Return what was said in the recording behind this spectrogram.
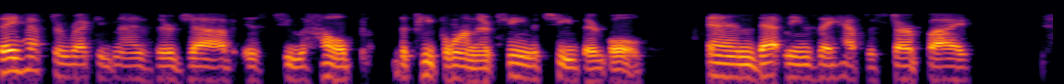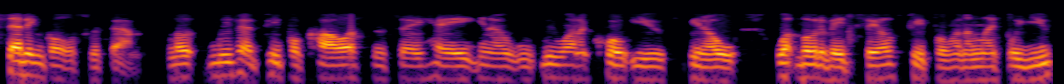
They have to recognize their job is to help the people on their team achieve their goals. And that means they have to start by setting goals with them. We've had people call us and say, hey, you know, we want to quote you, you know, what motivates salespeople? And I'm like, well, you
